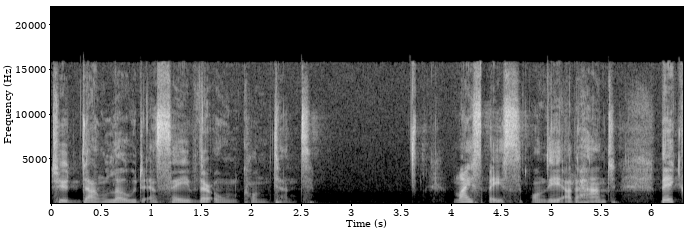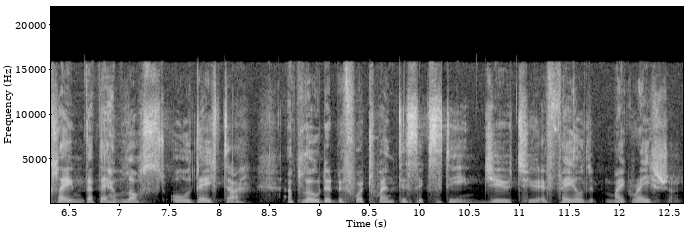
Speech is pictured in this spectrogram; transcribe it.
to download and save their own content. MySpace, on the other hand, they claim that they have lost all data uploaded before 2016 due to a failed migration.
